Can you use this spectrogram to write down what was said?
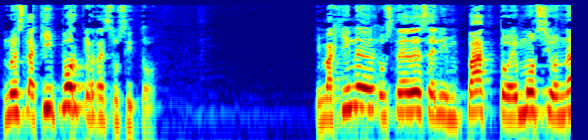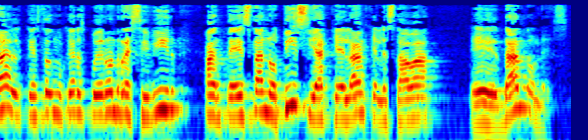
no está aquí porque resucitó. Imaginen ustedes el impacto emocional que estas mujeres pudieron recibir ante esta noticia que el ángel estaba eh, dándoles.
